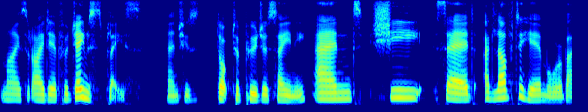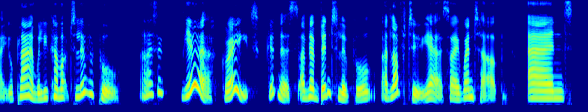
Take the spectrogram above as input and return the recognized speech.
my sort of idea for James's place. And she's Dr. Pooja Saini. And she said, I'd love to hear more about your plan. Will you come up to Liverpool? And I said, Yeah, great. Goodness. I've never been to Liverpool. I'd love to. Yeah. So I went up and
